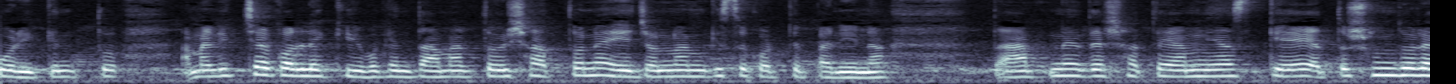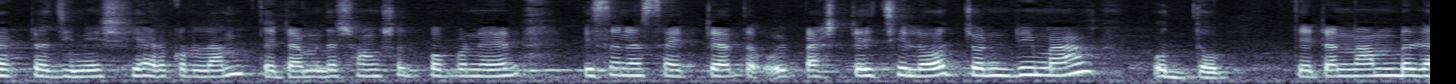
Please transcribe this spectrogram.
করি, কিন্তু আমার ইচ্ছা করলে কী হবে কিন্তু আমার তো ওই স্বার্থ না এই জন্য আমি কিছু করতে পারি না। তা আপনাদের সাথে আমি আজকে এত সুন্দর একটা জিনিস শেয়ার করলাম, যেটা আমাদের সংসদ ভবনের পিছনের সাইডটা তো ওই পাশটাই ছিল চন্ডিমা উদ্যোগ। তো এটার নাম বলে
